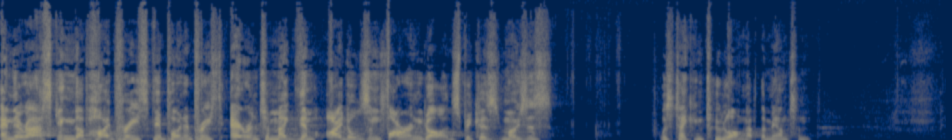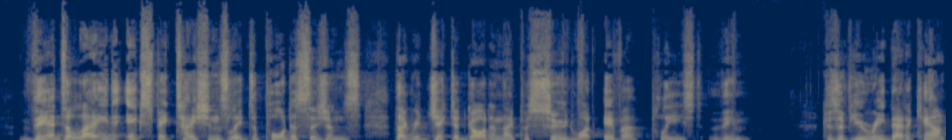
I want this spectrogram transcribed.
And they're asking the high priest, the appointed priest Aaron, to make them idols and foreign gods because Moses was taking too long up the mountain. Their delayed expectations led to poor decisions. They rejected God and they pursued whatever pleased them. Because if you read that account,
